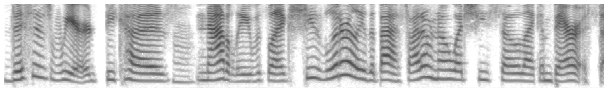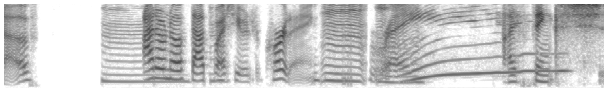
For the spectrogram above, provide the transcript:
this is weird because Hmm. natalie was like she's literally the best i don't know what she's so like embarrassed of i don't know if that's why she was recording Mm, mm. right I think. Sh-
